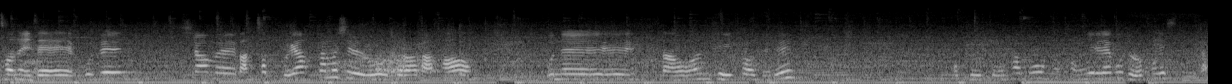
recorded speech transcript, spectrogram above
저는 이제 모든 실험을 마쳤고요. 사무실로 돌아가서 오늘 나온 데이터들을 업데이트를 하고 한번 정리를 해보도록 하겠습니다.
